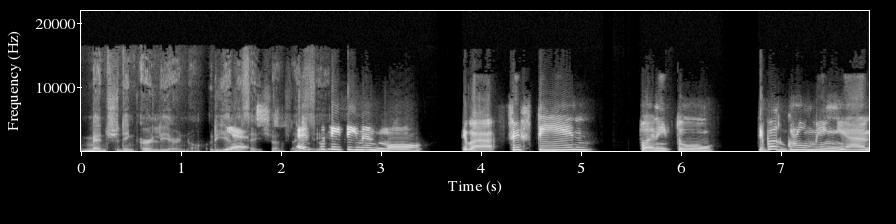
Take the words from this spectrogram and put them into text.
mentioning earlier, no? Realizations. I And see. kung titingnan mo, di ba, 15, 22, di ba grooming yan?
